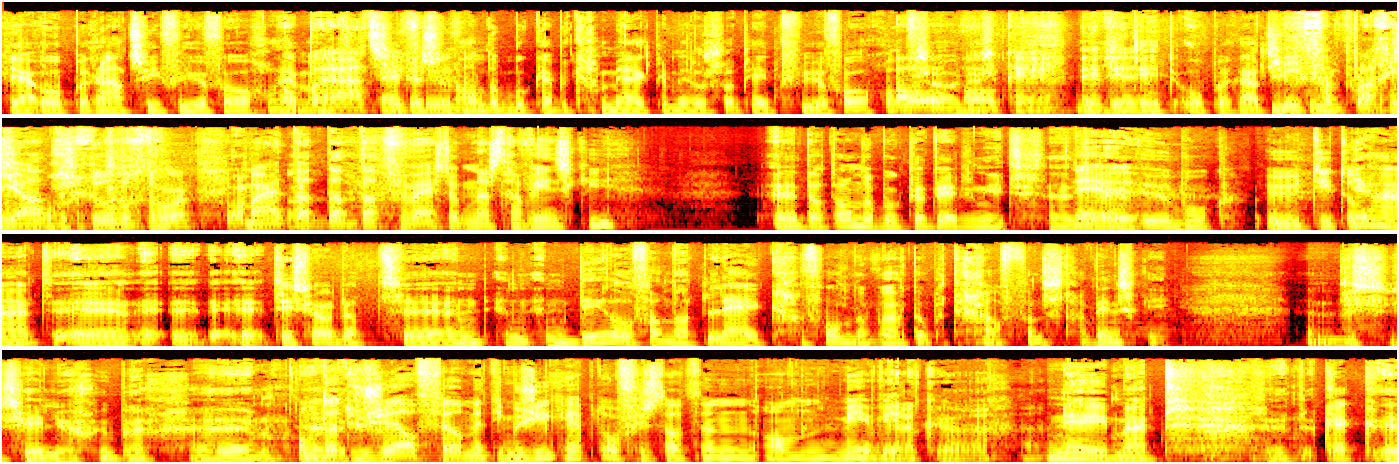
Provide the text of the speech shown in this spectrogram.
Ja, Operatie Vuurvogel. hè, want Operatie ergens een ander boek heb ik gemerkt inmiddels... dat heet Vuurvogel of Oh, zo. Dus, oké. Nee, Dus, dit heet Operatie niet van plagiaat beschuldigd wordt. Maar dat, dat, dat verwijst ook naar Stravinsky? Eh, dat andere boek, dat weet ik niet. Het, Nee, eh, eh, uw boek, uw titel. Ja, het, eh, eh, is zo dat eh, een, een- deel van dat lijk gevonden wordt op het graf van Stravinsky. Dus het is heel luguber. Eh, Omdat eh, u zelf veel met die muziek hebt? Of is dat een meer willekeurig? eh? Nee, maar het, kijk, eh,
